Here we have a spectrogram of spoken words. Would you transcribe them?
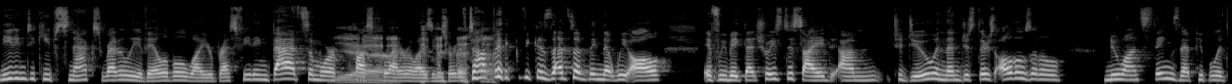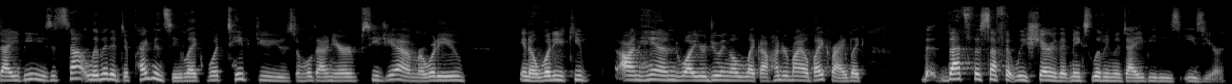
needing to keep snacks readily available while you're breastfeeding, that's a more yeah. cross collateralizing sort of topic because that's something that we all, if we make that choice, decide um, to do. And then just there's all those little nuanced things that people with diabetes, it's not limited to pregnancy. Like what tape do you use to hold down your CGM or what do you, you know, what do you keep on hand while you're doing a like a hundred mile bike ride? Like th- that's the stuff that we share that makes living with diabetes easier.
